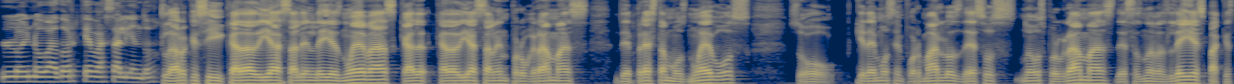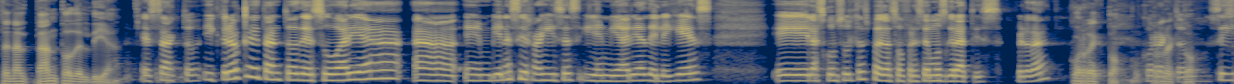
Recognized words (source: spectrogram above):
lo innovador que va saliendo. Claro que sí, cada día salen leyes nuevas, cada, cada día salen programas de préstamos nuevos. So, queremos informarlos de esos nuevos programas, de esas nuevas leyes para que estén al tanto del día. Exacto. Y creo que tanto de su área ah, en bienes y raíces y en mi área de leyes, eh, las consultas pues las ofrecemos gratis, ¿verdad? Correcto. Correcto. Sí,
